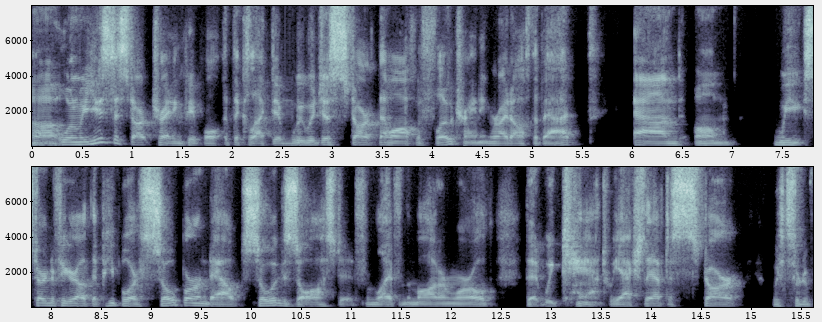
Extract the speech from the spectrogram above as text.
Uh, Mhm. when we used to start training people at the collective, we would just start them off with flow training right off the bat, and um, we started to figure out that people are so burned out, so exhausted from life in the modern world that we can't. We actually have to start with sort of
